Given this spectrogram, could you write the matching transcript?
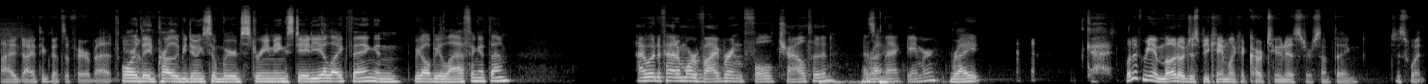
I, I think that's a fair bet. Or Yeah. they'd probably be doing some weird streaming Stadia like thing, and we'd all be laughing at them, I would have had a more vibrant and full childhood as Right. a Mac gamer. right? God, What if Miyamoto just became like a cartoonist or something? Just went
